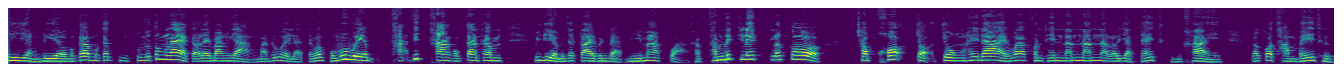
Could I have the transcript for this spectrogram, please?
ดีอย่างเดียวมันก็มันก็คุณก็ต้องแลกกับอะไรบางอย่างมาด้วยแหละ แต่ว่าผมว่าเวทิศทางของการทำมีเดียมันจะกลายเป็นแบบนี้มากกว่าครับทำเล็กๆ แล้วก็เฉพาะเจาะจงให้ได้ว่าคอนเทนต์นั้นๆน่ะเราอยากจะให้ถึงใคร แล้วก็ทำไปให้ถึง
